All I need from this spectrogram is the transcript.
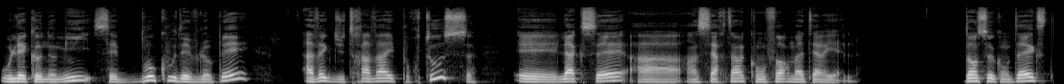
où l'économie s'est beaucoup développée avec du travail pour tous et l'accès à un certain confort matériel. Dans ce contexte,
